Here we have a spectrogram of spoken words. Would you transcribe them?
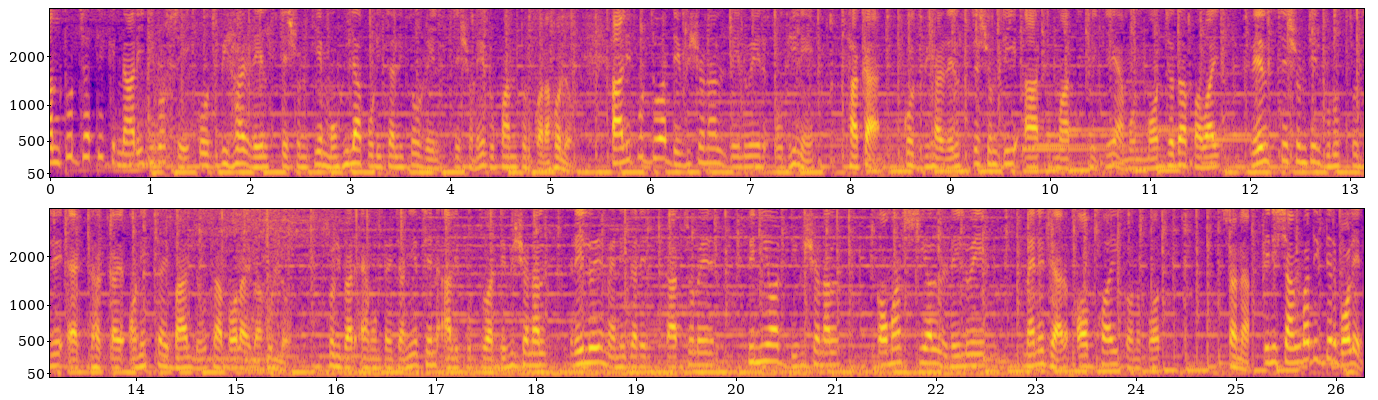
আন্তর্জাতিক নারী দিবসে কোচবিহার রেল স্টেশনকে মহিলা পরিচালিত রেল স্টেশনে রূপান্তর করা হলো। আলিপুরদুয়ার ডিভিশনাল রেলওয়ের অধীনে থাকা কোচবিহার রেল স্টেশনটি আট মার্চ থেকে এমন মর্যাদা পাওয়ায় রেল স্টেশনটির গুরুত্ব যে এক ধাক্কায় অনেকটাই বাড়ল তা বলাই বাহুল্য। শনিবার এমনটাই জানিয়েছেন আলিপুরদুয়ার ডিভিশনাল রেলওয়ে ম্যানেজারের কার্যালয়ের senior divisional commercial railway manager Abhay Ganpat Sana. তিনি সাংবাদিকদের বলেন,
